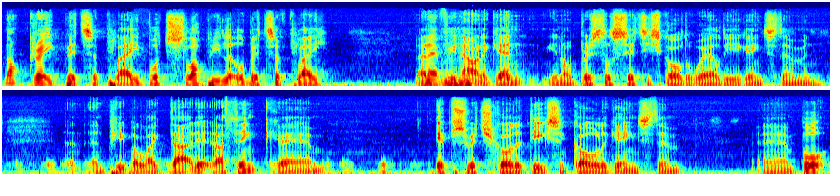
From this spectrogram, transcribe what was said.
not great bits of play, but sloppy little bits of play. And every mm-hmm. now and again, you know, Bristol City scored a worldie against them, and and, and people like that. It, I think um, Ipswich scored a decent goal against them, um, but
